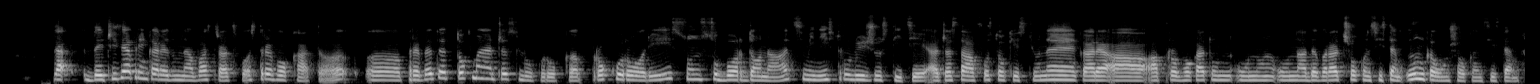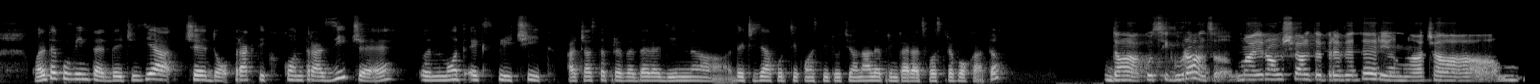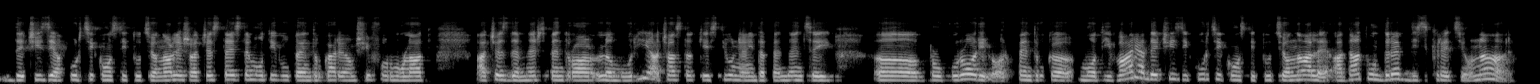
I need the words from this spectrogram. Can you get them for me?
Da, decizia prin care dumneavoastră ați fost revocată uh, prevede tocmai acest lucru, că procurorii sunt subordonați Ministrului Justiției. Aceasta a fost o chestiune care a, a provocat un, un, un adevărat șoc în sistem, încă un șoc în sistem. Cu alte cuvinte, decizia CEDO practic contrazice în mod explicit această prevedere din uh, decizia Curții Constituționale prin care ați fost revocată? Da, cu siguranță. Mai erau și alte prevederi în acea decizie a Curții Constituționale și acesta este motivul pentru care am și formulat acest demers pentru a lămuri această chestiune a independenței uh, procurorilor. Pentru că motivarea deciziei Curții Constituționale a dat un drept discreționar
